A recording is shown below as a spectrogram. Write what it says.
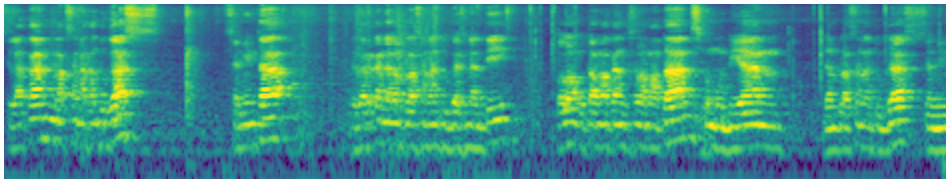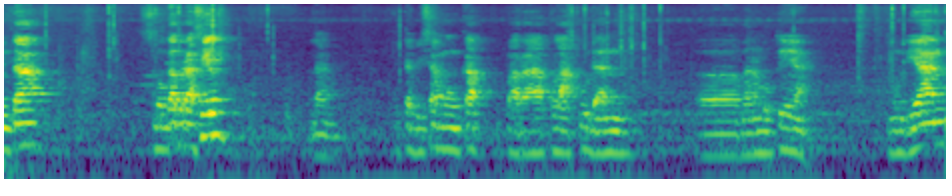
silakan melaksanakan tugas. Saya minta rekan-rekan dalam pelaksanaan tugas nanti tolong utamakan keselamatan, kemudian dalam pelaksanaan tugas saya minta semoga berhasil dan kita bisa mengungkap para pelaku dan eh, barang buktinya. Kemudian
